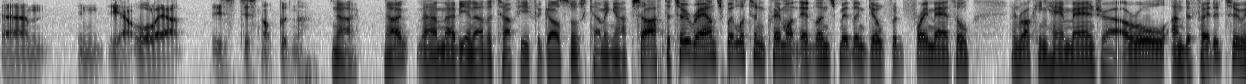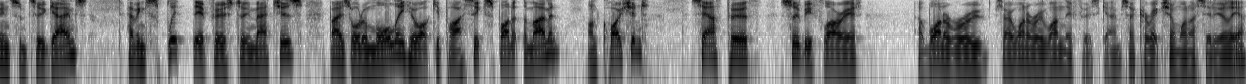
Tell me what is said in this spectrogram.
um, in you know, all out is just not good enough. No. No, uh, maybe another tough year for Gosnells coming up. So after two rounds, Willetton, Claremont Nedlands, Midland Guildford, Fremantle and Rockingham Mandurah are all undefeated, two wins from two games having split their first two matches. Bayswater Morley, who occupy sixth spot at the moment on quotient. South Perth, Subi Floreat, uh, Wanneroo, sorry, Wanneroo won their first game, so correction on what I said earlier.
